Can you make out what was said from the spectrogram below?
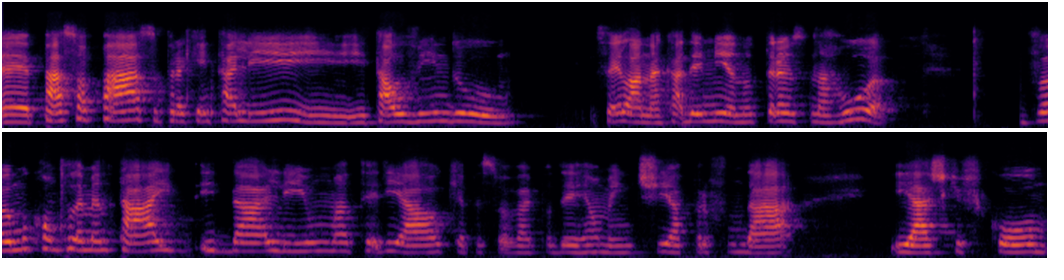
é, passo a passo para quem está ali e está ouvindo, sei lá, na academia, no trânsito, na rua, vamos complementar e, e, dar ali um material que a pessoa vai poder realmente aprofundar. E acho que ficou,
